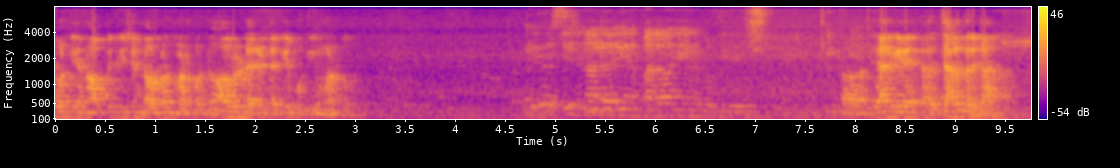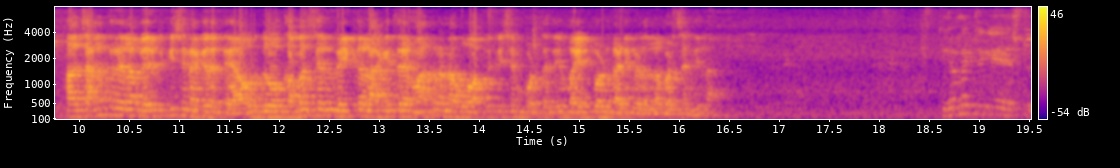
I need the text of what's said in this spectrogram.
ಓ ಟಿ ಅನ್ನೋ ಅಪ್ಲಿಕೇಶನ್ ಡೌನ್ಲೋಡ್ ಮಾಡ್ಕೊಂಡು ಅವರು ಡೈರೆಕ್ಟ್ ಆಗಿ ಬುಕಿಂಗ್ ಮಾಡ್ಬೋದು. ಯಾರಿಗೆ? ಚಾಲಕರಿಗ? ಆ ಚಾಲಕರೆಲ್ಲ ವೆರಿಫಿಕೇಶನ್ ಆಗಿರುತ್ತೆ. ಅವ್ರದ್ದು ಕಮರ್ಷಿಯಲ್ ವೆಹಿಕಲ್ ಆಗಿದ್ರೆ ಮಾತ್ರ ನಾವು ಅಪ್ಲಿಕೇಶನ್ ಕೊಡ್ತಾ ಇದೀವಿ. ವೈಟ್ ಬೋರ್ಡ್ ಗಾಡಿಗಳೆಲ್ಲ ಬಳಸಂಗಿಲ್ಲ. ಕಿಲೋಮೀಟರ್ಗೆ ಎಷ್ಟು?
